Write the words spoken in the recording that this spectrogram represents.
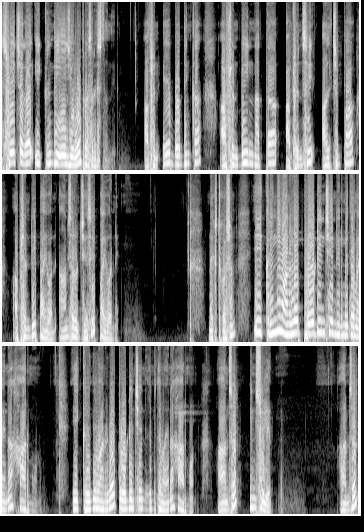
స్వేచ్ఛగా ఈ క్రింది ఏ జీవిలో ప్రసరిస్తుంది? ఆప్షన్ ఏ బొద్దింక ఆప్షన్ బి నత్త ఆప్షన్ సి అల్చిప్ప ఆప్షన్ డి పైవన్. ఆన్సర్ వచ్చేసి పైవన్ని నెక్స్ట్ క్వశ్చన్. ఈ క్రింది వానిలో ప్రోటీన్చే నిర్మితమైన హార్మోన్. ఈ క్రింది వానిలో ప్రోటీన్చే నిర్మితమైన hormone. Answer insulin. Answer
